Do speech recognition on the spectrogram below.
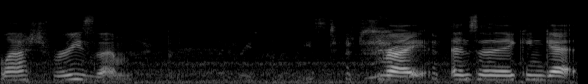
flash freeze them. Freeze them at least. Right. And so they can get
